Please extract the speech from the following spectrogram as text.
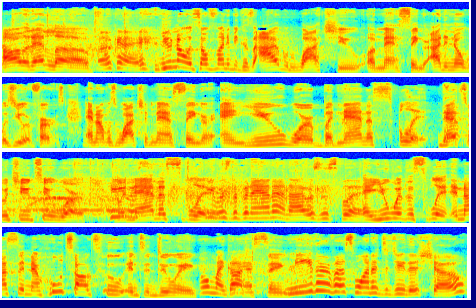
All of that love. okay. You know, it's so funny because I would watch you on Masked Singer. I didn't know it was you at first. And I was watching Masked Singer, and you were banana split. That's what you two were. He was- banana split. He was the banana and I was the split. and you were the split. And I said, now who talks who into doing Oh my gosh. Masked Singer? Neither of us wanted to do this show.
